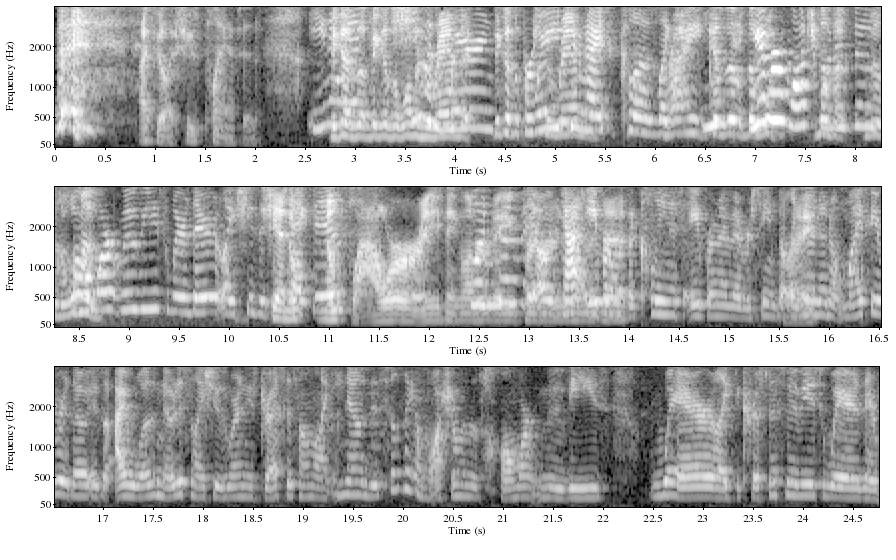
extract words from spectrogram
I feel like she's planted you know because what? the because the woman who ran wearing the, because the person way who ran too the- nice clothes like Right, you, 'cause the- the you ever watch no, one the- of those the- woman- hallmark movies where they're like she's a she had no detective no flour or anything on Well, her no, apron. oh, that like apron that. was the cleanest apron I've ever seen. But like, Right. no, no, no. My favorite though is I was noticing like she was wearing these dresses. And I'm like, you know, this feels like I'm watching one of those Hallmark movies where like the Christmas movies where they're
